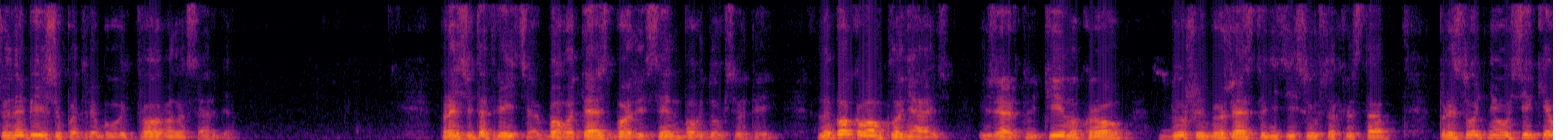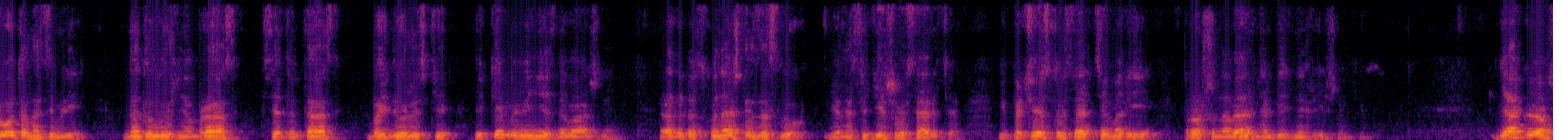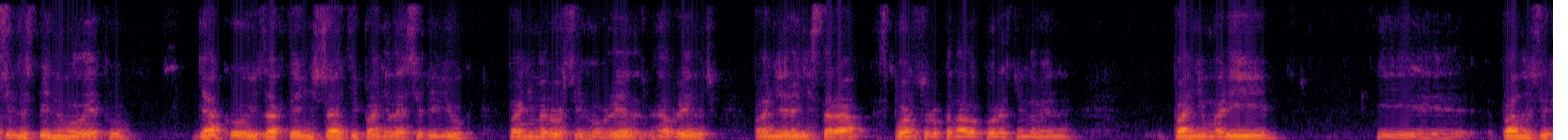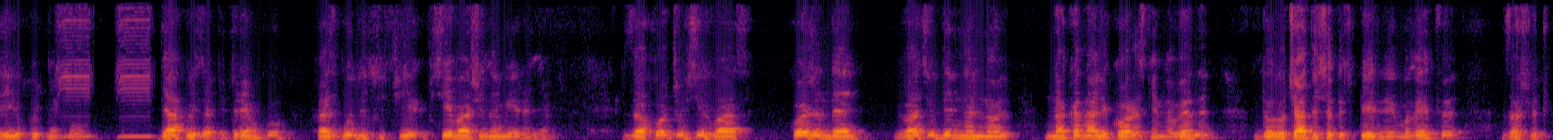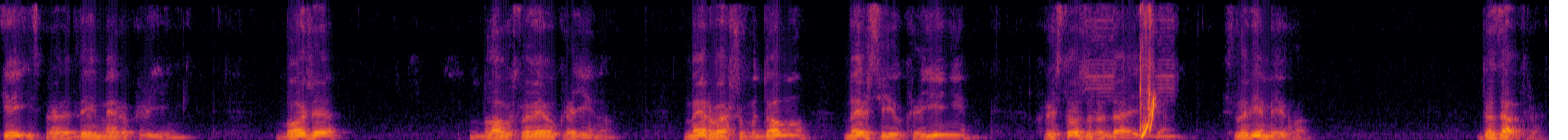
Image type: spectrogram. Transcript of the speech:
що найбільше потребують Твого милосердя. Пресвята Трійця, Бог Отець, Божий Син, Бог Дух Святий, глибоко вам вклоняюсь і жертвую тіло, кров, душу і божественність Ісуса Христа, присутнього у всіх кивота на землі, надолужній образ, святотаз, байдужості, якими він є зневажний, ради безконечних заслуг і найсвятішого серця і пречистого серця Марії, прошу навернення бідних грішників. Дякую вам всім за спільну молитву. Дякую за активність чаті пані Лесі Рів'юк, пані Миросі Гаврилич, пані Ірині Стара, спонсору каналу Корисні новини, пані Марії і пану Сергію Кутняку. Дякую за підтримку. Хай збудуть всі, всі ваші намірення. Заохочу всіх вас кожен день 21.00 на каналі Корисні новини долучатися до спільної молитви за швидкий і справедливий мир Україні. Боже, благослови Україну. Мир вашому дому, мир всій Україні. Христос рождається. Славімо Його. До завтра.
